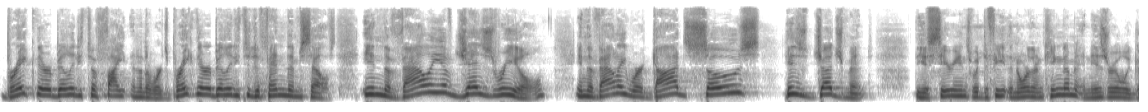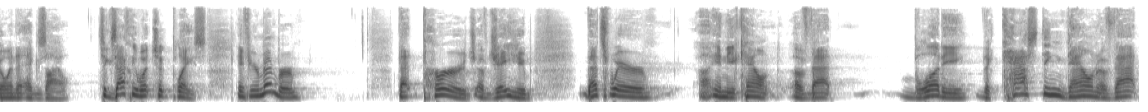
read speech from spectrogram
break their ability to fight, in other words, break their ability to defend themselves. In the valley of Jezreel, in the valley where God sows his judgment, the Assyrians would defeat the northern kingdom and Israel would go into exile. It's exactly what took place. If you remember that purge of Jehu, that's where uh, in the account of that bloody, the casting down of that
